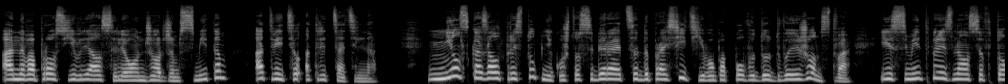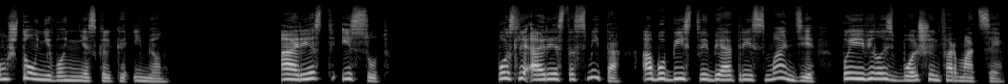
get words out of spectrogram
А на вопрос, являлся ли он Джорджем Смитом, ответил отрицательно. Нил сказал преступнику, что собирается допросить его по поводу двоеженства, и Смит признался в том, что у него несколько имен. Арест и суд. После ареста Смита об убийстве Беатрис Манди появилось больше информации.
